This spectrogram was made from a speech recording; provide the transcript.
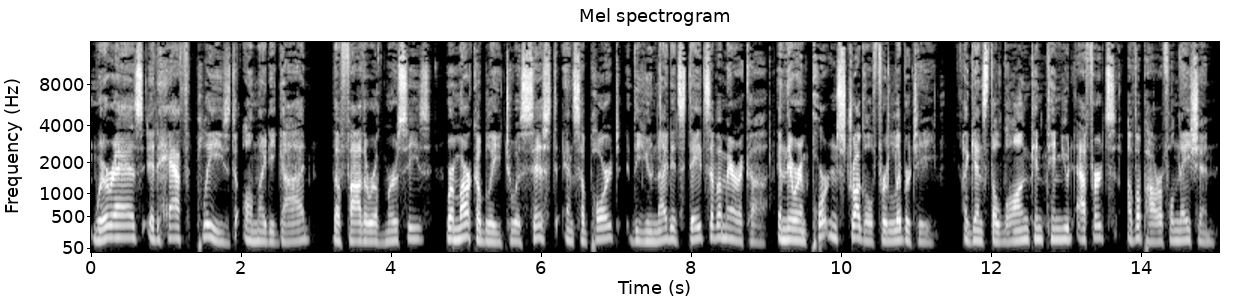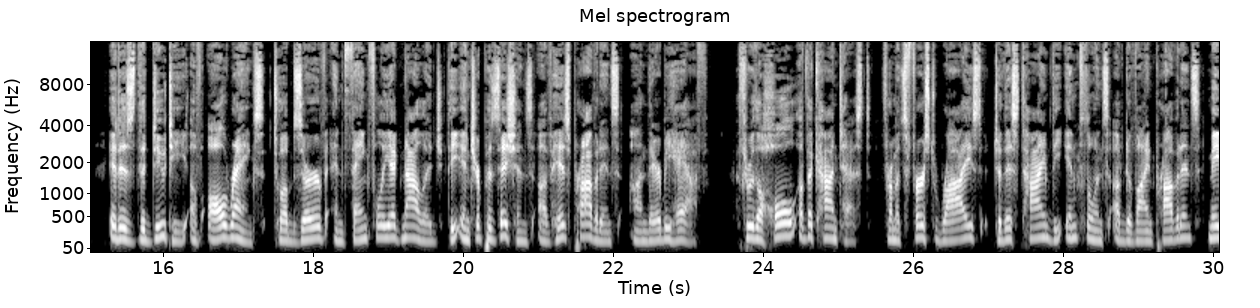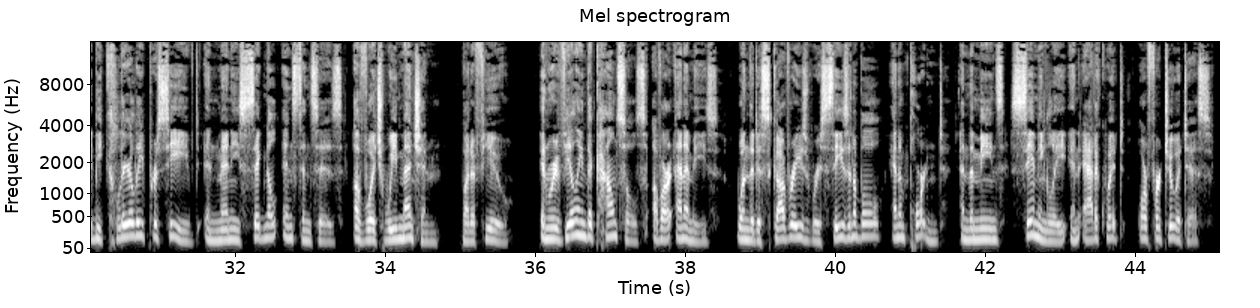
Whereas it hath pleased Almighty God, the Father of mercies, remarkably to assist and support the United States of America in their important struggle for liberty against the long continued efforts of a powerful nation it is the duty of all ranks to observe and thankfully acknowledge the interpositions of His providence on their behalf. Through the whole of the contest, from its first rise to this time, the influence of divine providence may be clearly perceived in many signal instances, of which we mention but a few. In revealing the counsels of our enemies, when the discoveries were seasonable and important, and the means seemingly inadequate or fortuitous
